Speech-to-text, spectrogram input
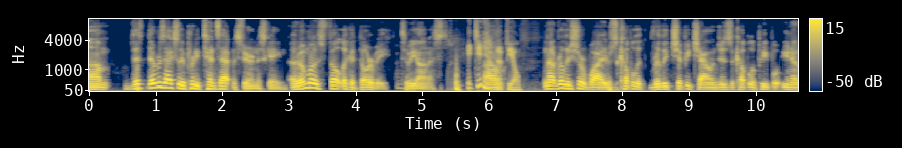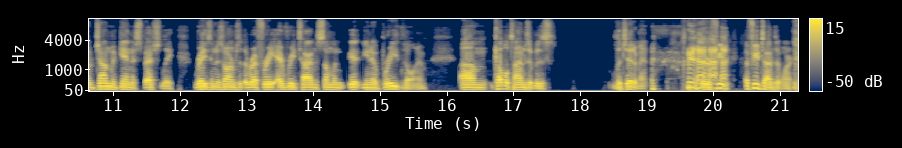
Um, this there was actually a pretty tense atmosphere in this game. It almost felt like a derby, to be honest. It did have um, that feel. Not really sure why. There was a couple of really chippy challenges. A couple of people, you know, John McGinn especially raising his arms at the referee every time someone, you know, breathed on him. Um, a couple times it was legitimate. there were a few, a few times it weren't.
